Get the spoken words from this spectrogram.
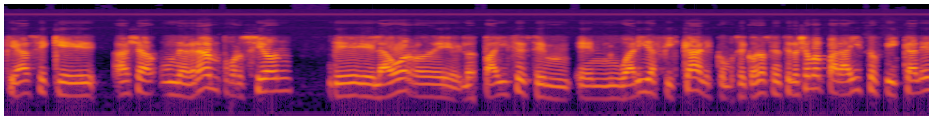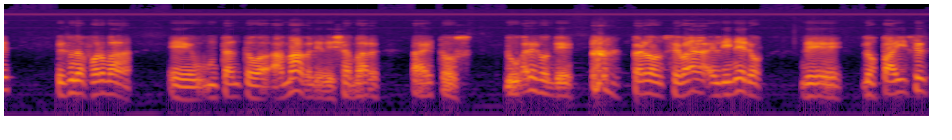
que hace que haya una gran porción del ahorro de los países en, en guaridas fiscales, como se conocen, se lo llama paraísos fiscales, es una forma eh, un tanto amable de llamar a estos lugares donde, perdón, se va el dinero de los países,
